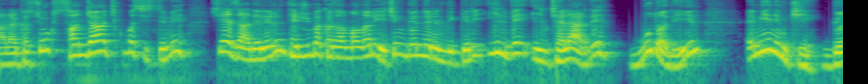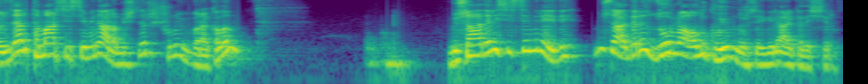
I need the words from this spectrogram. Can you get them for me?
alakası yok. Sancağa çıkma sistemi şehzadelerin tecrübe kazanmaları için gönderildikleri il ve ilçelerdi. Bu da değil. Eminim ki gözler tımar sistemini aramıştır. Şunu bir bırakalım. Müsaadele sistemi neydi? Müsaadele zorla alıkoyumdur sevgili arkadaşlarım.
